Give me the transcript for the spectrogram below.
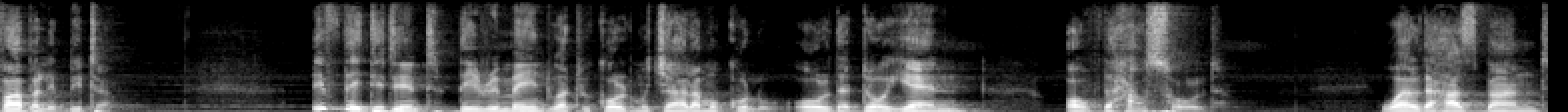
verbally bitter. If they didn't, they remained what we called Mukyala Mukulu, or the doyen of the household, while the husband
